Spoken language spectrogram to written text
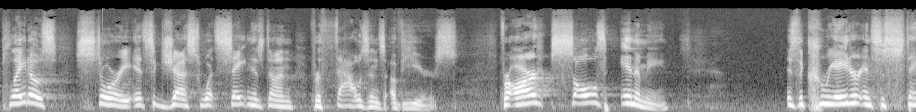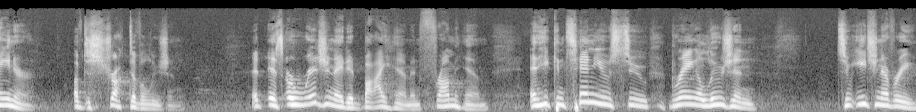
Plato's story, it suggests what Satan has done for thousands of years. For our soul's enemy is the creator and sustainer of destructive illusion. It is originated by him and from him. And he continues to bring illusion to each and every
